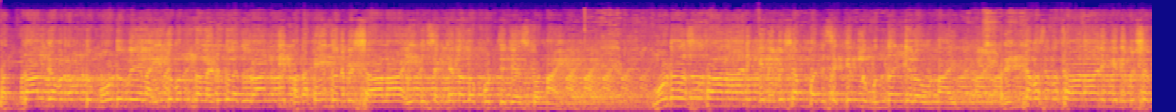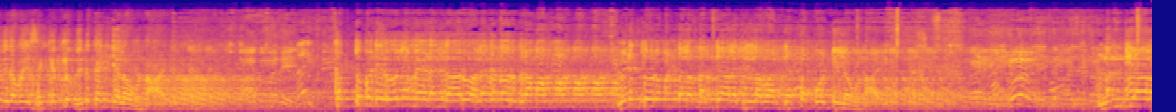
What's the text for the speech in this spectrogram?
పద్నాలుగవ రౌండ్ మూడు వేల ఐదు వందల అడుగుల దూరాన్ని పదహైదు నిమిషాల ఐదు సెకండ్లలో పూర్తి చేసుకున్నాయి. మూడవ స్థానానికి నిమిషం పది సెకండ్లు ముందంజలో ఉన్నాయి. రెండవ స్థానానికి నిమిషం ఇరవై సెకండ్లు వెనుకంజలో ఉన్నాయి. కట్టుబడి రోలి మేడం గారు అలగనూరు గ్రామం మిడుతూరు మండలం నంద్యాల జిల్లా వారి జట్ట పోటీలో ఉన్నాయి. నంద్యాల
